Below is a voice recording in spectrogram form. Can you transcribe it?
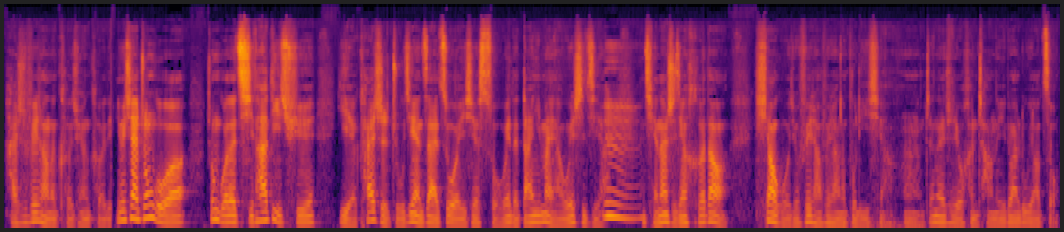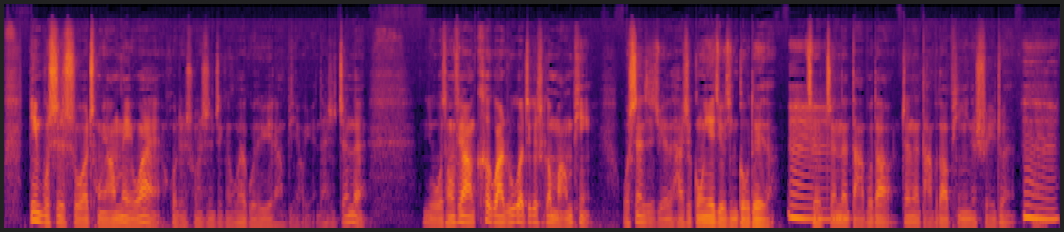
还是非常的可圈可点。因为现在中国中国的其他地区也开始逐渐在做一些所谓的单一麦芽威士忌啊，嗯前段时间喝到，效果就非常非常的不理想，嗯，真的是有很长的一段路要走，并不是说崇洋媚外，或者说是这个外国的月亮比较圆，但是真的，我从非常客观，如果这个是个盲品，我甚至觉得它是工业酒精勾兑的，嗯，就真的达不到，真的达不到品饮的水准。嗯，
